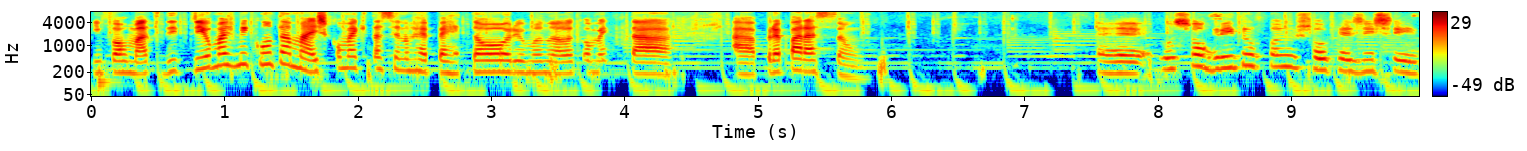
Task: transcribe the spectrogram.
em formato de trio, mas me conta mais, como é que está sendo o repertório, Manuela, como é que está a preparação? É, o Show Grito foi um show que a gente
